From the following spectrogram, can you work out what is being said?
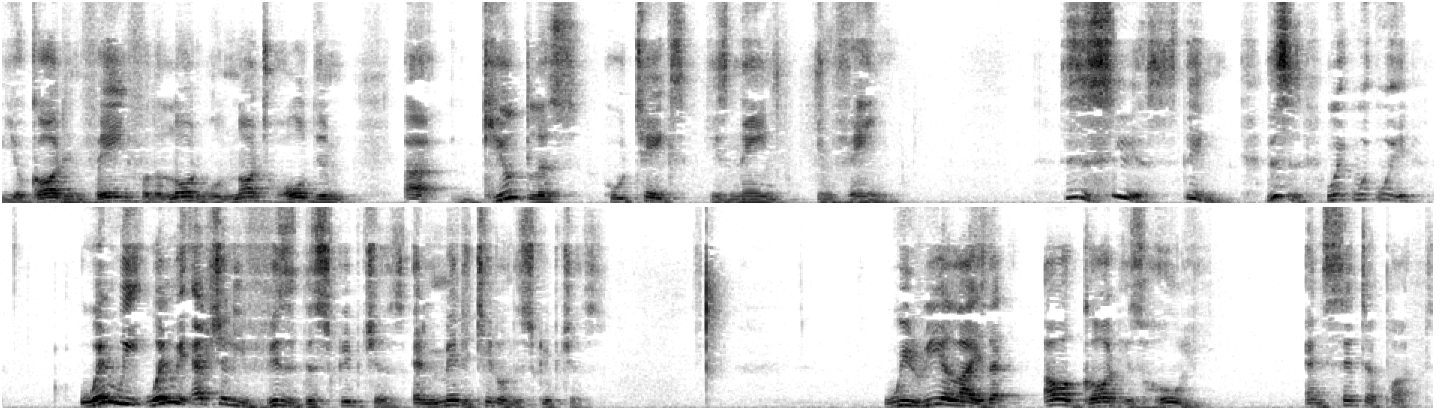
your God in vain, for the Lord will not hold him uh, guiltless who takes his name in vain. This is a serious thing. This is we, we, we when we when we actually visit the scriptures and meditate on the scriptures, we realize that our God is holy and set apart.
